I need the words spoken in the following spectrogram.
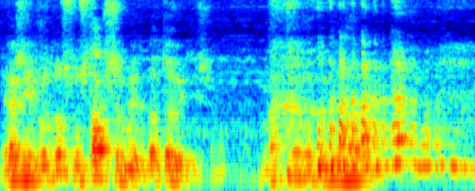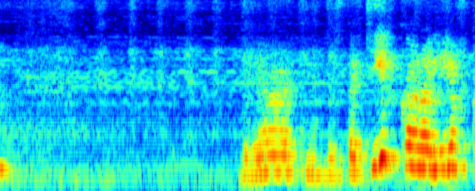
Я же не приду с уставшим блядь, готовить еще. Нахрен это мне надо. Да Таких королев, к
